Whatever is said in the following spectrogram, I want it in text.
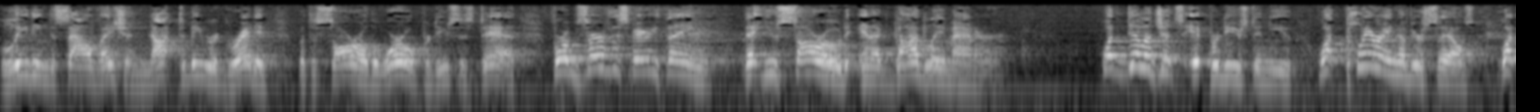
leading to salvation, not to be regretted, but the sorrow of the world produces death. For observe this very thing, that you sorrowed in a godly manner. what diligence it produced in you, what clearing of yourselves, what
